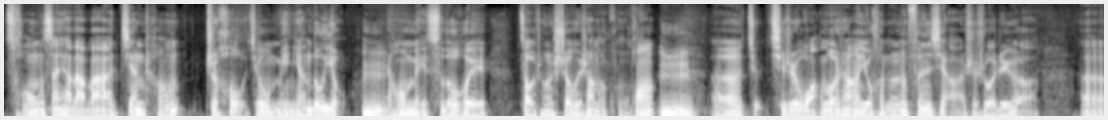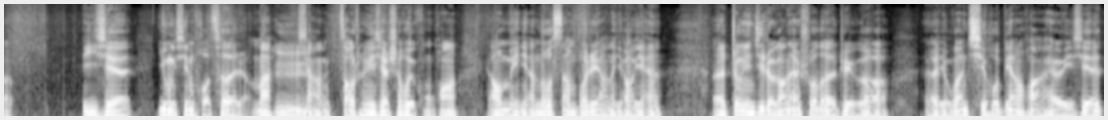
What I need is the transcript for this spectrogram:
从三峡大坝建成之后就每年都有，嗯，然后每次都会。造成社会上的恐慌。嗯，呃，就其实网络上有很多人分析啊，是说这个呃一些用心叵测的人嘛，嗯想造成一些社会恐慌，然后每年都散播这样的谣言。呃，正云记者刚才说的这个呃有关气候变化，还有一些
